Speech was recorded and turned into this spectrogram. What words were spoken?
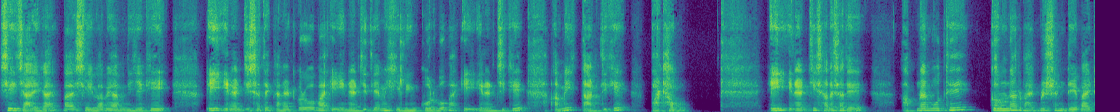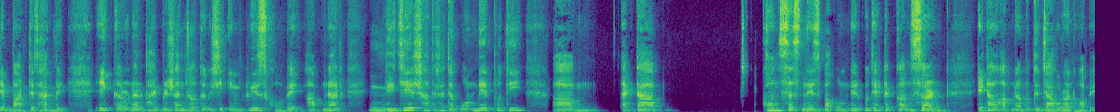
সেই জায়গায় বা সেইভাবে আমি নিজেকে এই এনার্জির সাথে কানেক্ট করব বা এই এনার্জি দিয়ে আমি হিলিং করব বা এই এনার্জিকে আমি তার দিকে পাঠাবো। এই এনার্জির সাথে সাথে আপনার মধ্যে করোনার ভাইব্রেশন ডে বাই ডে বাড়তে থাকবে। এই করোনার ভাইব্রেশন যত বেশি ইনক্রিজ হবে, আপনার নিজের সাথে সাথে অন্যের প্রতি একটা কনসাসনেস বা অন্যের প্রতি একটা কনসার্ন এটাও আপনার মধ্যে জাগরণ হবে।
